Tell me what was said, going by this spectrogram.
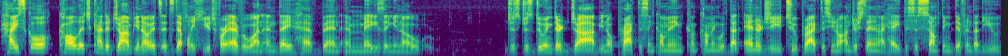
high school, college kind of jump, you know, it's it's definitely huge for everyone, and they have been amazing. You know, just just doing their job, you know, practicing, coming co- coming with that energy to practice. You know, understanding like, hey, this is something different that you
